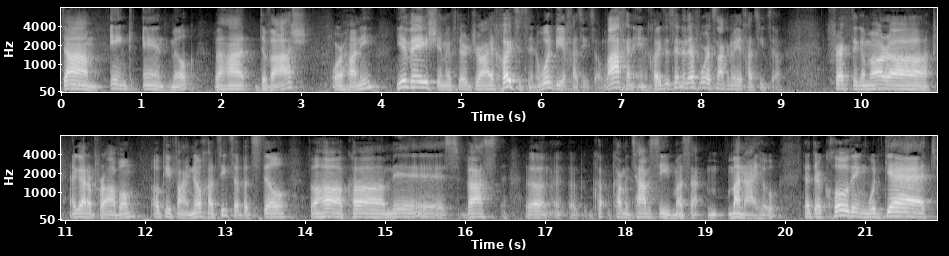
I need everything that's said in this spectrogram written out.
dam, ink, and milk, v'had devash, or honey, yeveshim, if they're dry, chaitzitz, it would be a chatzitza. And in chaitzitz, and therefore it's not going to be a chatzitza. Frek the Gemara, I got a problem. Okay, fine, no chatzitza, but still, vaha kamis vas uh, uh, uh, kamitavsi manaihu, that their clothing would get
